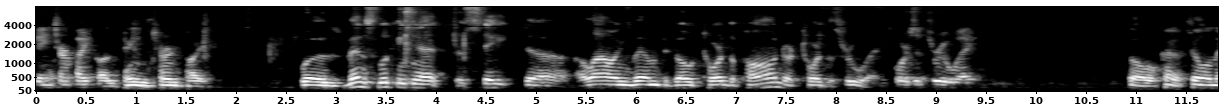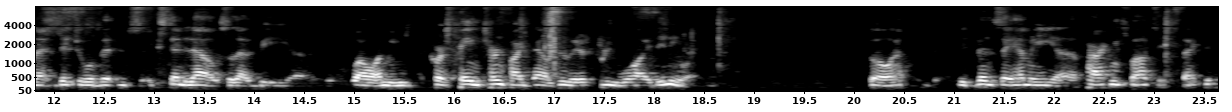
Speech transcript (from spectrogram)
Dane Turnpike, on Paine Turnpike, was Vince looking at the state uh, allowing them to go toward the pond or toward the throughway? or is it throughway? So kind of fill in that ditch a little bit and s- extend it out, so that'd be, uh, well, I mean, of course, Paine Turnpike down through there is pretty wide anyway. So uh, did Vince say how many uh, parking spots he expected?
